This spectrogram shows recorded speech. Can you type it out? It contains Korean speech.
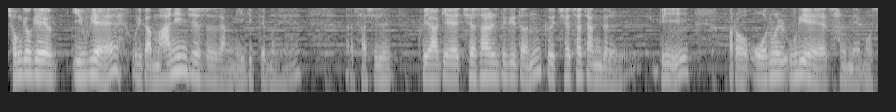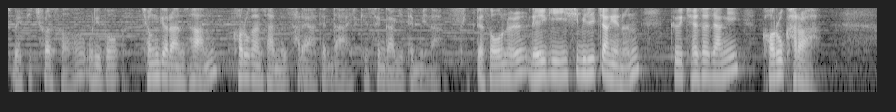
종교개혁 이후에 우리가 만인 제사장이기 때문에 사실 구약의 제사를 드리던 그 제사장들이 바로 오늘 우리의 삶의 모습에 비추어서 우리도 정결한 삶, 거룩한 삶을 살아야 된다 이렇게 생각이 됩니다. 그래서 오늘 레기 21장에는 그 제사장이 거룩하라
